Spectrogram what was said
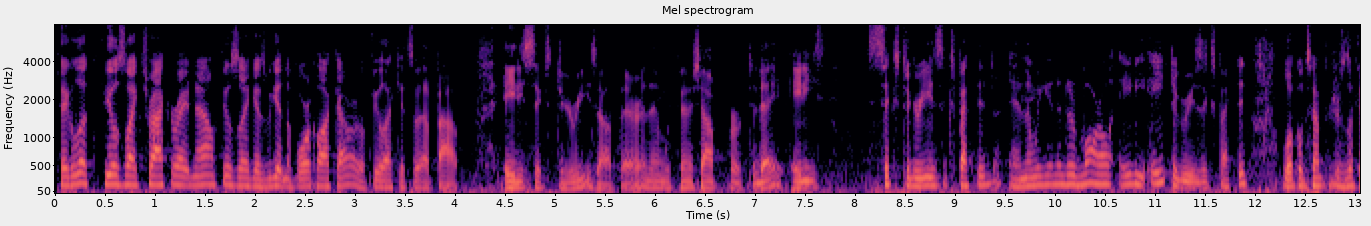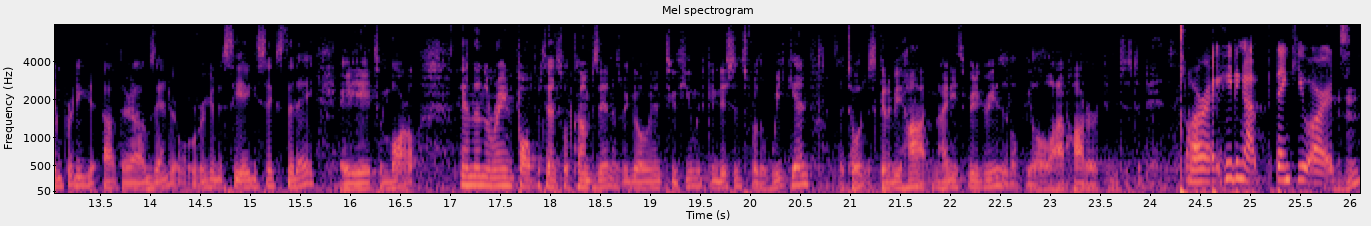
Take a look. Feels like tracker right now. Feels like as we get in the 4 o'clock hour, it'll feel like it's about 86 degrees out there. And then we finish out for today, 86 degrees expected, and then we get into tomorrow, 88 degrees expected. Local temperatures looking pretty good out there, Alexander. Where we're going to see 86 today, 88 tomorrow, and then the rainfall potential comes in as we go into humid conditions for the weekend. As I told you, it's going to be hot, 93 degrees. It'll feel a lot hotter in just a bit. All right, heating up. Thank you, Art. Mm -hmm.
